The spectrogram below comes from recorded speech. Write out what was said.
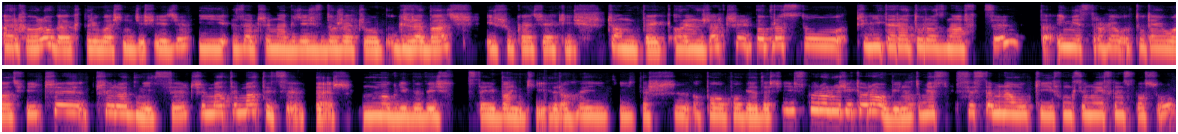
archeologa, który właśnie gdzieś jedzie i zaczyna gdzieś w dorzeczu grzebać i szukać jakichś szczątek oręża, czy po prostu czy literaturoznawcy, to im jest trochę tutaj łatwiej, czy przyrodnicy, czy matematycy też mogliby wyjść tej bańki trochę i, i też poopowiadać. I sporo ludzi to robi. Natomiast system nauki funkcjonuje w ten sposób,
